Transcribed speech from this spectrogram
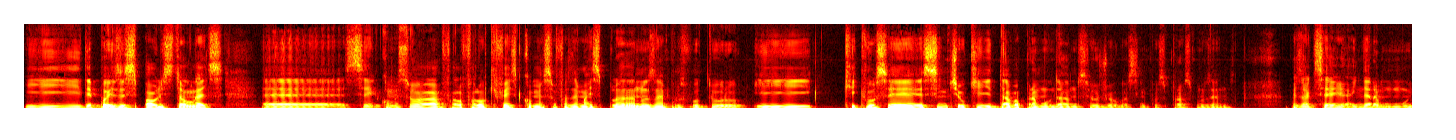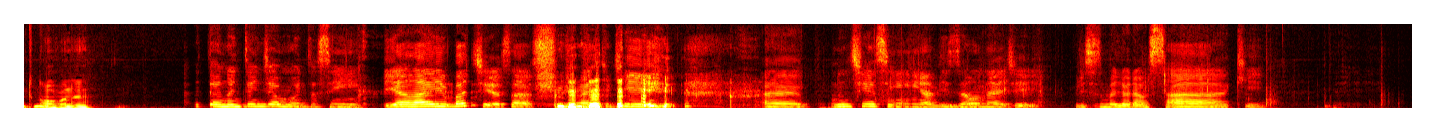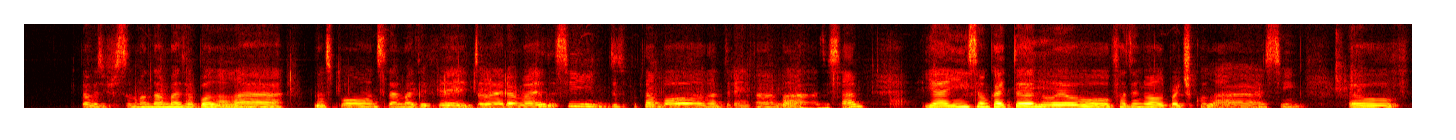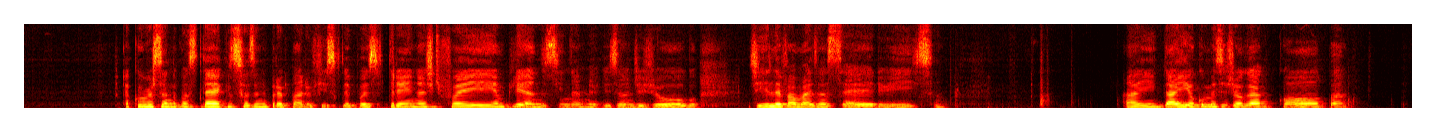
E depois desse Paulistão, Let's, é, você começou a. Falou, falou que fez, começou a fazer mais planos, né, pro futuro. E o que, que você sentiu que dava pra mudar no seu jogo, assim, pros próximos anos? Apesar que você ainda era muito nova, né? Então, eu não entendia muito, assim. Ia lá e batia, sabe? Eu acho que é, não tinha, assim, a visão, né, de preciso melhorar o saque. Talvez preciso mandar mais a bola lá, nas pontes, dar mais efeito. Era mais, assim, disputar a bola, treinar a base, sabe? E aí, em São Caetano, eu fazendo aula particular, assim, eu é, conversando com os técnicos, fazendo preparo físico depois do treino, acho que foi ampliando, assim, né, minha visão de jogo, de levar mais a sério isso. Aí, daí eu comecei a jogar Copa,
